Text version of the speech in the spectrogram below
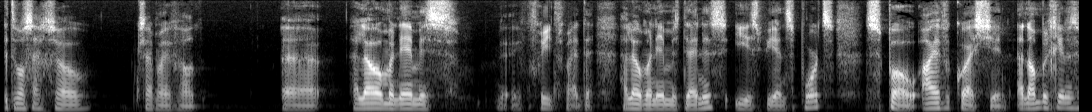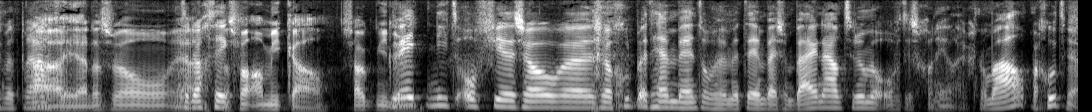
Het was echt zo, ik zeg maar even wat. Eh, hello, my name is... Een vriend van mij. Hello, my name is Dennis, ESPN Sports. Spo, I have a question. En dan beginnen ze met praten. Ah, ja, dat is wel, ja, dacht dat ik- is wel amicaal. Zou ik niet Ik doen. weet niet of je zo, eh, zo goed met hem bent om hem meteen bij zijn bijnaam te noemen, of het is gewoon heel erg normaal. Maar goed, Ja.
